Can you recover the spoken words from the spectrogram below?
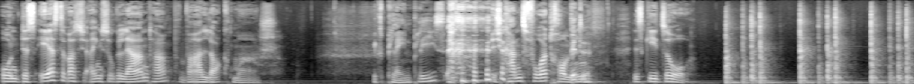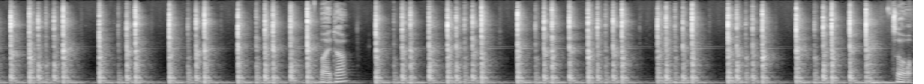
Und das erste, was ich eigentlich so gelernt habe, war Lockmarsch. Explain please. Ich kann es vortrommeln. Bitte. Das geht so. Weiter. So.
